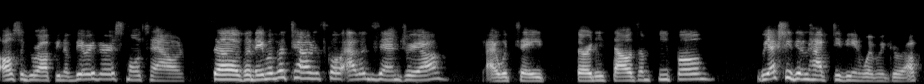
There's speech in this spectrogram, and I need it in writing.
Also grew up in a very, very small town. So the name of the town is called Alexandria. I would say 30,000 people. We actually didn't have TV when we grew up.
